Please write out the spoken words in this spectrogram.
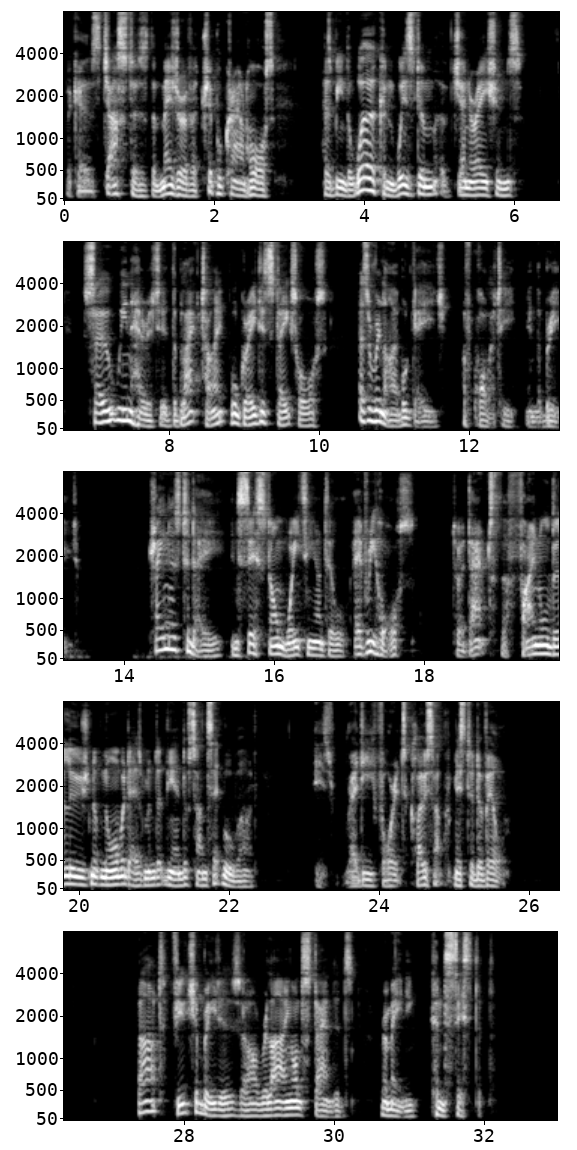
Because just as the measure of a Triple Crown horse has been the work and wisdom of generations, so we inherited the black type or graded stakes horse as a reliable gauge of quality in the breed. Trainers today insist on waiting until every horse, to adapt the final delusion of Norma Desmond at the end of Sunset Boulevard, is ready for its close up Mr. DeMille. But future breeders are relying on standards remaining consistent.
